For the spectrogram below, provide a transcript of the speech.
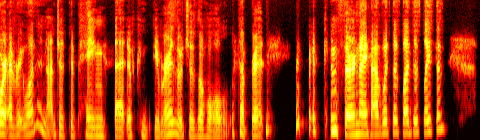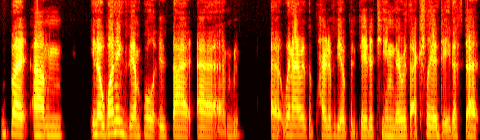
for everyone and not just a paying set of consumers, which is a whole separate concern I have with this legislation. But um, you know, one example is that um, uh, when I was a part of the open data team, there was actually a data set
